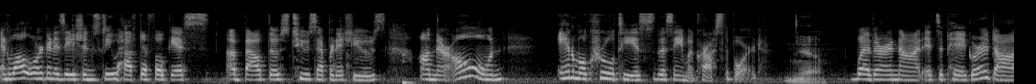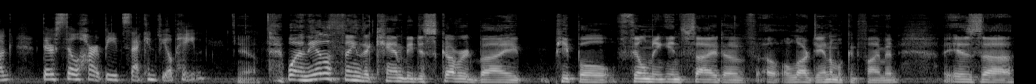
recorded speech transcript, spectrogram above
And while organizations do have to focus about those two separate issues on their own, animal cruelty is the same across the board. Yeah. Whether or not it's a pig or a dog, there's still heartbeats that can feel pain. Yeah. Well, and the other thing that can be discovered by people filming inside of a, a large animal confinement is. Uh,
